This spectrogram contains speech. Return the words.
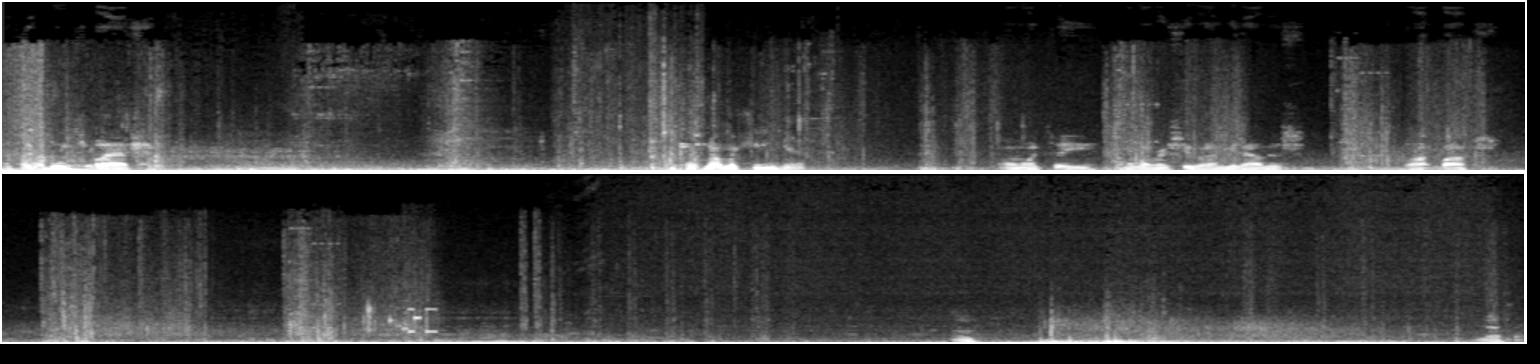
That's a cool splash. There's no machine here. Oh, let's see. I'm gonna go over and see what I can get out of this lockbox. Hmm. Nothing.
